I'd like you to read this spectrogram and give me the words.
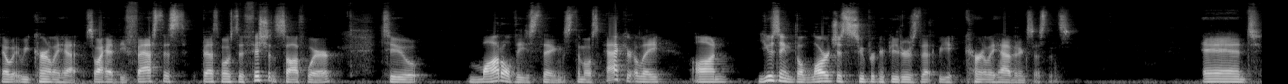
that we currently had. So I had the fastest, best, most efficient software to model these things the most accurately on using the largest supercomputers that we currently have in existence. And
